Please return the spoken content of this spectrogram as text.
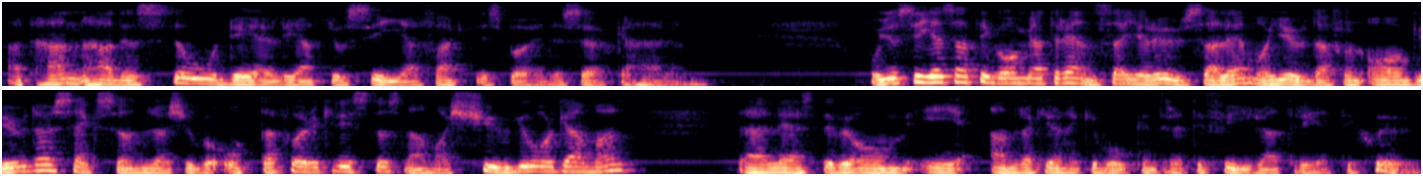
att han hade en stor del i att Josia faktiskt började söka Herren. Och Josia satte igång med att rensa Jerusalem och Juda från avgudar 628 f.Kr. när han var 20 år gammal. Det här läste vi om i Andra krönikeboken 34, 3-7.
